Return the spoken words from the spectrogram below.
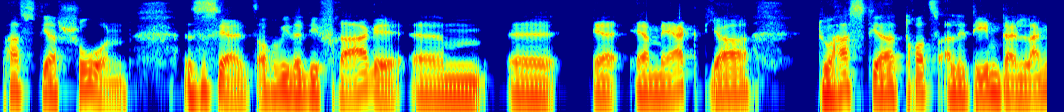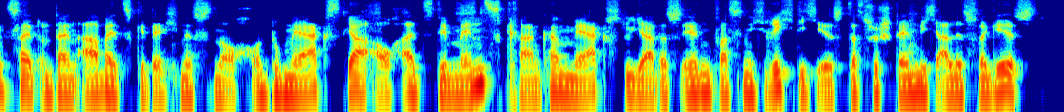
passt ja schon. Es ist ja jetzt auch wieder die Frage, ähm, äh, er, er merkt ja, du hast ja trotz alledem dein Langzeit- und dein Arbeitsgedächtnis noch. Und du merkst ja auch als Demenzkranker, merkst du ja, dass irgendwas nicht richtig ist, dass du ständig alles vergisst.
